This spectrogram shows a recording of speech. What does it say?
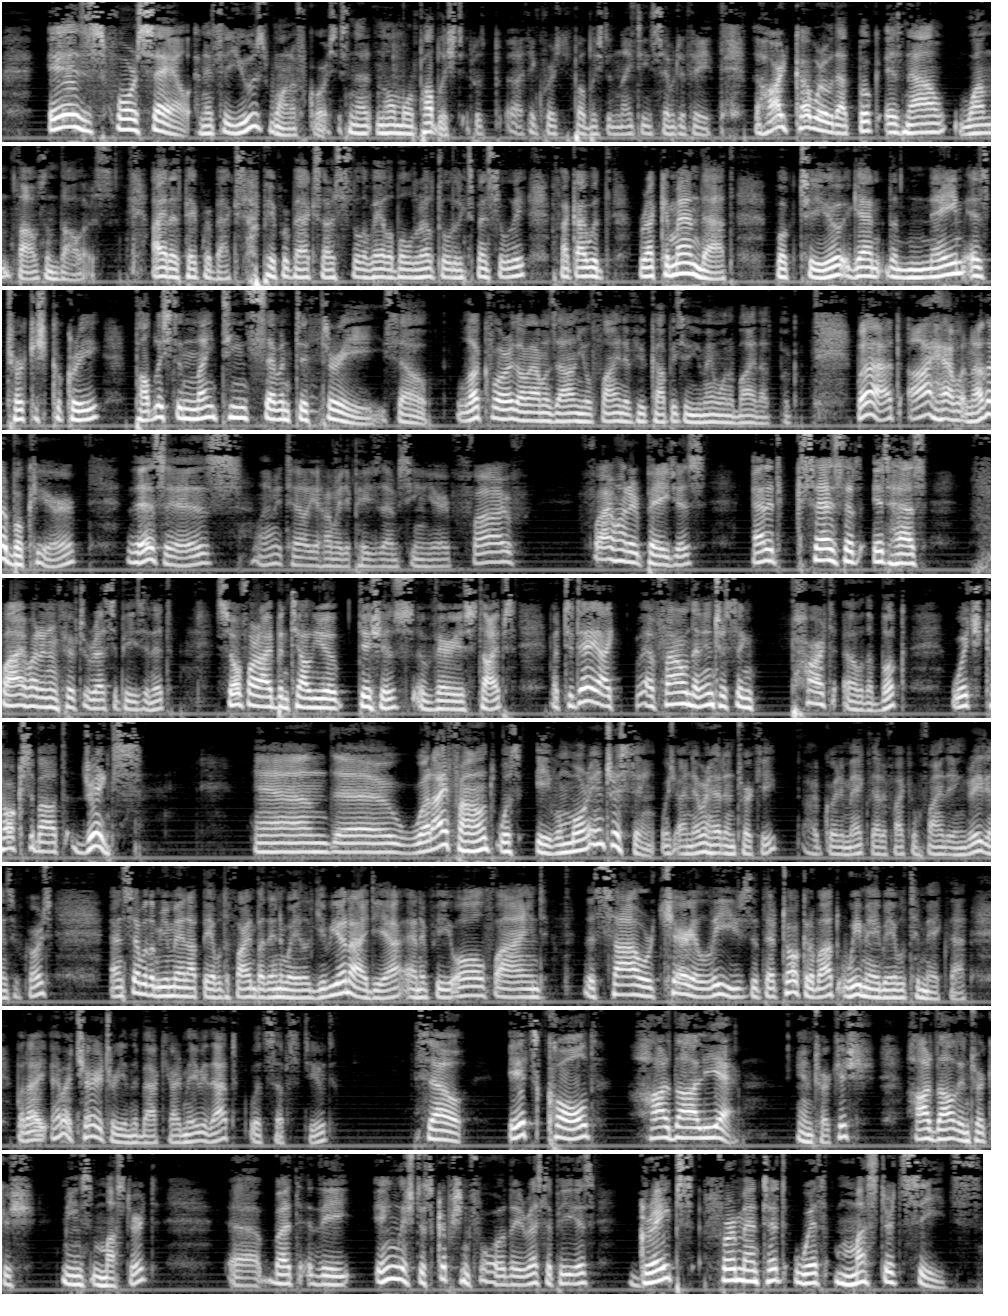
is for sale, and it's a used one, of course. It's not no more published. It was, uh, I think, first published in 1973. The hardcover of that book is now one thousand dollars. I had paperbacks. Paperbacks are still available relatively inexpensively. In fact, I would recommend that book to you. Again, the name is Turkish Cookery, published in 1973. So Look for it on Amazon. You'll find a few copies and you may want to buy that book. But I have another book here. This is, let me tell you how many pages I'm seeing here. Five, 500 pages. And it says that it has 550 recipes in it. So far I've been telling you dishes of various types. But today I have found an interesting part of the book which talks about drinks. And uh, what I found was even more interesting, which I never had in Turkey. I'm going to make that if I can find the ingredients, of course. And some of them you may not be able to find, but anyway, it'll give you an idea. And if we all find the sour cherry leaves that they're talking about, we may be able to make that. But I have a cherry tree in the backyard. Maybe that would substitute. So it's called hardaliye in Turkish. Hardal in Turkish means mustard. Uh, but the English description for the recipe is grapes fermented with mustard seeds.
